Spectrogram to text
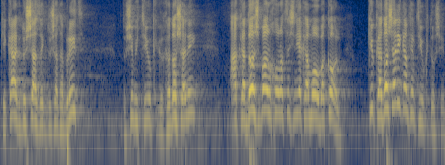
כי עיקר הקדושה זה קדושת הברית, קדושים תהיו כקדוש אני, הקדוש ברוך הוא רוצה שנהיה כמוהו בכל. כי הוא קדוש אני, גם אתם תהיו קדושים.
